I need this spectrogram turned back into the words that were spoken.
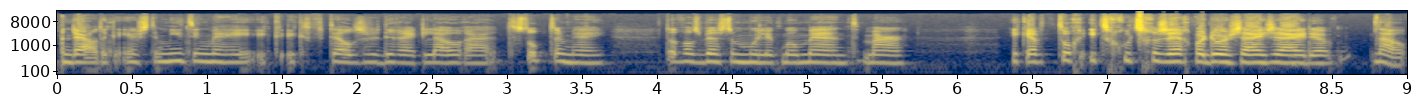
En daar had ik een eerste meeting mee. Ik, ik vertelde ze direct, Laura, stop ermee. Dat was best een moeilijk moment. Maar ik heb toch iets goeds gezegd, waardoor zij zeiden, nou,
